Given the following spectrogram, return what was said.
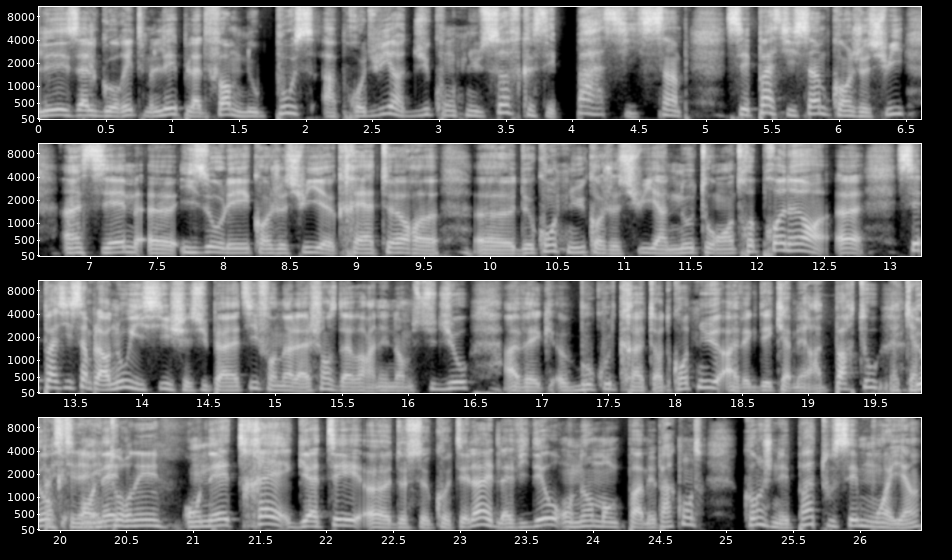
les algorithmes, les plateformes nous poussent à produire du contenu. Sauf que c'est pas si simple. C'est pas si simple quand je suis un CM euh, isolé, quand je suis euh, créateur euh, de contenu, quand je suis un auto-entrepreneur. Euh, c'est pas si simple. Alors nous ici chez Supernatif, on a la chance d'avoir un énorme studio avec beaucoup de créateurs de contenu, avec des caméras de partout. La capacité Donc, on est- tourner. On est très gâté de ce côté-là et de la vidéo, on n'en manque pas. Mais par contre, quand je n'ai pas tous ces moyens,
